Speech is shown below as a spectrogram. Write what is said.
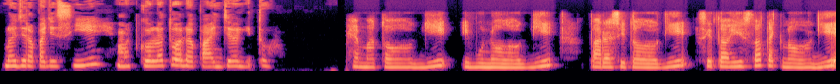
belajar apa aja sih? Matkulnya tuh ada apa aja gitu? Hematologi, imunologi, parasitologi, sitohistoteknologi,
